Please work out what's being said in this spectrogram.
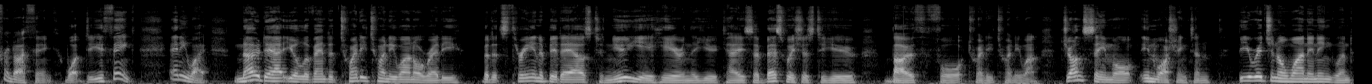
different, I think. What do you think? Anyway, no doubt you'll have ended 2021 already, but it's three and a bit hours to New Year here in the UK, so best wishes to you both for 2021. John Seymour in Washington, the original one in England,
